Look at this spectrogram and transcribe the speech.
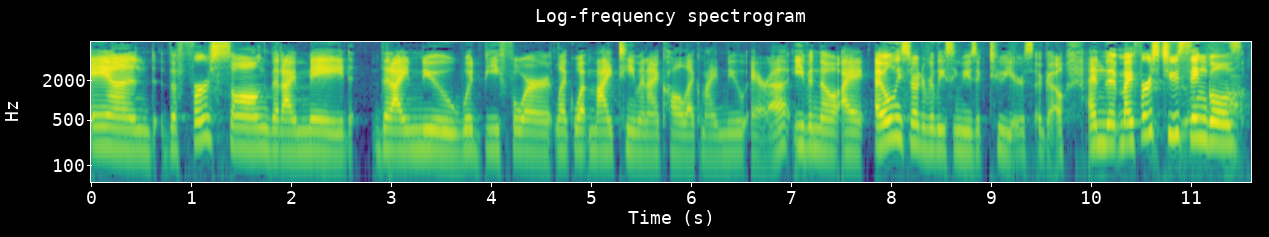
and the first song that I made that I knew would be for like what my team and I call like my new era, even though I, I only started releasing music two years ago. And the, my first two singles,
